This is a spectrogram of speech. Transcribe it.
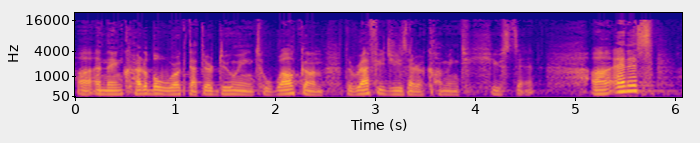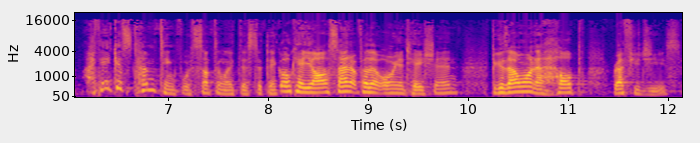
uh, and the incredible work that they're doing to welcome the refugees that are coming to Houston. Uh, and it's, I think it's tempting with something like this to think, okay, y'all sign up for that orientation because I want to help refugees.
